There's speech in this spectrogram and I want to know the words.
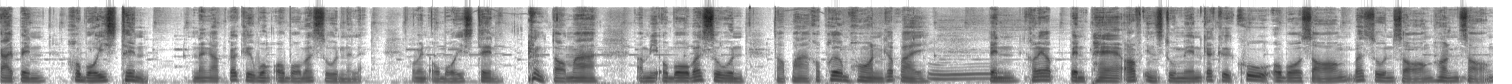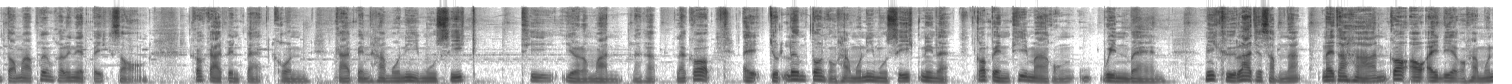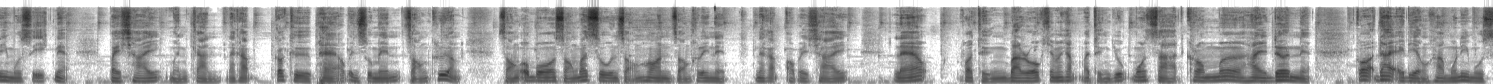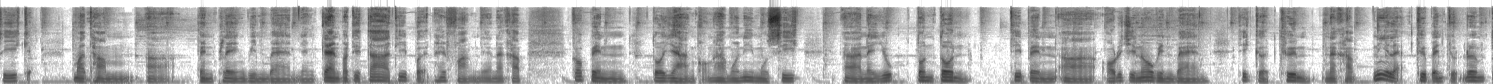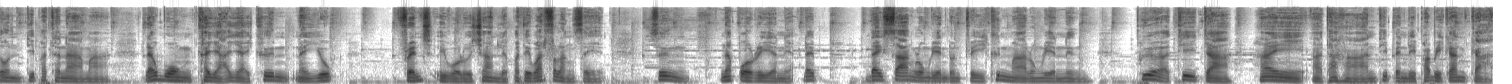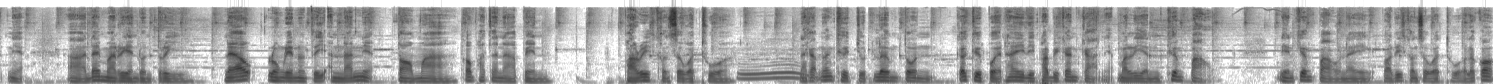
กลายเป็น Hautboisten นะครับก็คือวงโอโบบัสซูนนั่นแหละก็เป็น Oboisten ต่อมามีโอโบบัสซูนต่อมาเขาเพิ่มฮอร์นเข้าไป เป็นเขาเรียกว่าเป็น pair of instrument ก็คือคู่โอโบ2บัสซูน2ฮอร์น2 ต่อมาเพิ่มคลาริเน็ตไปอีก 2 ก็กลายเป็น 8 คน กลายเป็น Harmoniemusik ที่เยอรมันนะครับ แล้วก็ไอ้จุดเริ่มต้นของ Harmoniemusik นี่แหละ ก็เป็นที่มาของ wind band นี่คือราชสำนัก ในทหารก็เอาไอเดียของ Harmoniemusik เนี่ยไปใช้เหมือนกันนะครับ ก็คือ pair of instrument 2เครื่อง 2 โอโบ 2 บัสซูน 2 ฮอร์น 2 คลาริเน็ตนะครับเอาไปใช้ แล้วพอถึงบาโรกใช่ไหมครับ มาถึงยุคโมซาร์ทครอมเมอร์ไฮเดนเนี่ย ก็ได้ไอเดียของ Harmoniemusik มาทำเป็นเพลง wind band อย่าง Gran Partita ที่เปิดให้ฟังเนี่ยนะครับ ก็เป็นตัวอย่างของ Harmoniemusik ในยุคต้นๆ ที่เป็น original wind band ที่เกิดขึ้นนะครับ นี่แหละคือเป็นจุดเริ่มต้นที่พัฒนามา แล้ววงขยายใหญ่ขึ้นในยุค French Revolution หรือปฏิวัติฝรั่งเศส ซึ่งนโปเลียนเนี่ยได้ได้สร้างโรงเรียนดนตรีขึ้นมาโรงเรียนหนึ่ง เพื่อที่จะให้ทหารที่เป็น Republican Guard เนี่ยได้มาเรียนดนตรี แล้วโรงเรียนดนตรีอันนั้นเนี่ยต่อมาก็พัฒนาเป็น Paris Conservatoire นะครับนั่นคือจุดเริ่มต้นก็คือเปิดให้ Republican Guard เนี่ยมาเรียนเครื่องเป่า เรียนเครื่องเป่าใน Paris Conservatoire แล้วก็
